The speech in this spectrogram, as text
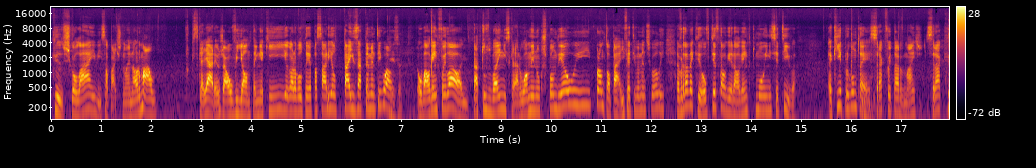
que chegou lá e disse, opá, isto não é normal. Porque se calhar eu já ouvi ontem aqui e agora voltei a passar e ele está exatamente igual. Exato. Houve alguém que foi lá, olha, está tudo bem, e se calhar o homem não respondeu e pronto, opá, efetivamente chegou ali. A verdade é que houve, teve que alguém, alguém que tomou a iniciativa. Aqui a pergunta é, será que foi tarde demais? Será que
